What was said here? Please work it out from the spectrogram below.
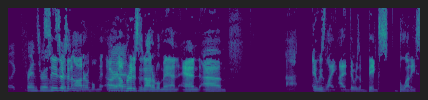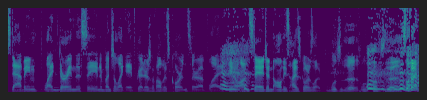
Like friends room. and Caesar's stuff, an honorable man, or uh, Brutus is an honorable man, and um, uh, it was like I, there was a big bloody stabbing like during this scene. A bunch of like eighth graders with all this corn syrup, like you know, on stage, and all these high schoolers like, "What's this? What the fuck's this?" Like,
